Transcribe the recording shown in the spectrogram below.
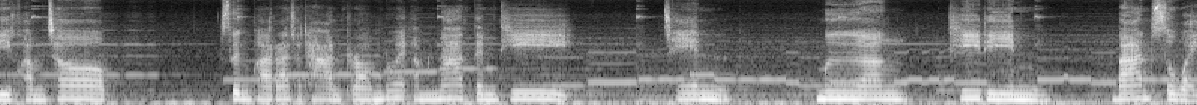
ดีความชอบ ซึ่งพระราชทานพร้อมด้วยอำนาจเต็มที่ เช่น เมือง ที่ดิน บ้านสวย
